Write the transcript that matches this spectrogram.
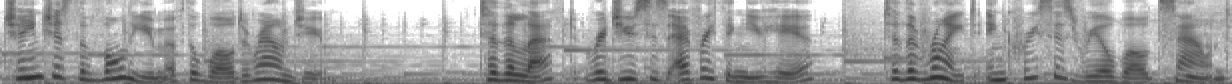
changes the volume of the world around you. To the left reduces everything you hear, to the right increases real-world sound.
